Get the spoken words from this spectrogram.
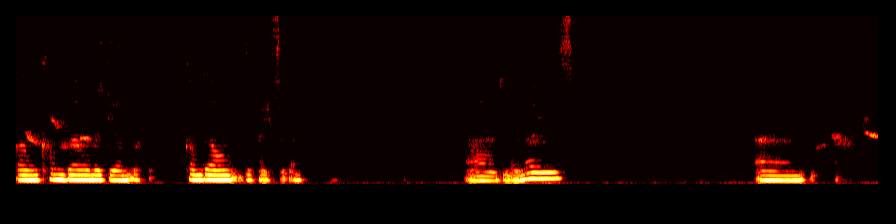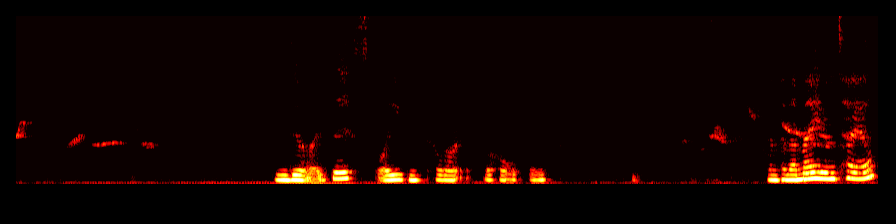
And come down again the come down the face again. And do the nose. And you can do it like this or you can colour it the whole thing. And for the mane and tail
